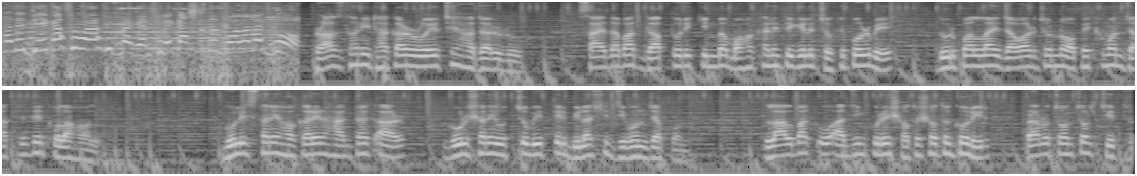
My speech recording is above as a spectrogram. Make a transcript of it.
আমাদের কাস্টমার আসুক না কেন সেটা কি আপনাদের বলা লাগবো। রাজধানী ঢাকার রয়েছে হাজারো রূপ। সায়দাবাদ, গাবতলী কিংবা মহাখালীতে গেলে চোখে পড়বে দূরপাল্লায় যাওয়ার জন্য অপেক্ষমান যাত্রীদের কোলাহল। গুলিস্তানে হকারের হাকডাক আর গুলশানে উচ্চবিত্তের বিলাসী জীবনযাপন। লালবাগ ও আজিমপুরে শত শত গলির প্রাণচঞ্চল চিত্র।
